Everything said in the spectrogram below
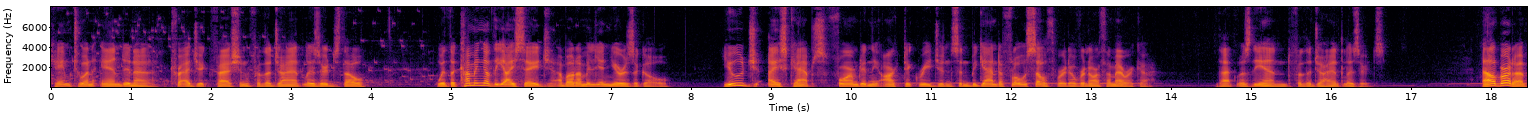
came to an end in a tragic fashion for the giant lizards, though. With the coming of the Ice Age about a million years ago, huge ice caps formed in the Arctic regions and began to flow southward over North America. That was the end for the giant lizards. Alberta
